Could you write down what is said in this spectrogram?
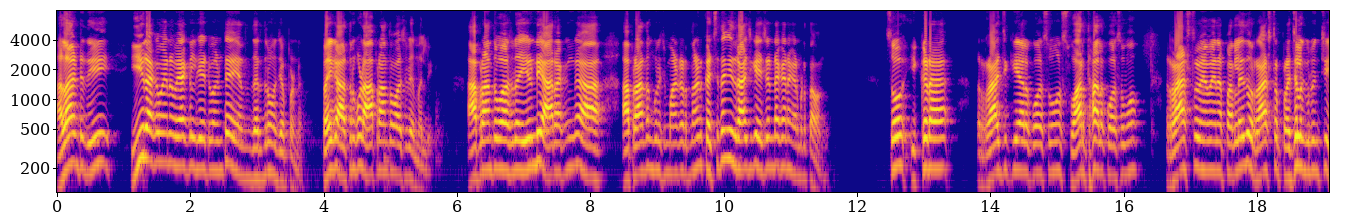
అలాంటిది ఈ రకమైన వ్యాఖ్యలు చేయటం అంటే ఎంత దరిద్రమో చెప్పండి. పైగా అతను కూడా ఆ ప్రాంతవాసుడే మళ్ళీ. ఆ ప్రాంతవాసుడు అయ్యండి ఆ రకంగా ఆ- ఆ ప్రాంతం గురించి మాట్లాడుతున్నాడు. ఖచ్చితంగా ఇది రాజకీయ ఎజెండాగానే కనబడతా ఉంది. సో ఇక్కడ రాజకీయాల కోసమో స్వార్థాల కోసమో రాష్ట్రం ఏమైనా పర్లేదు రాష్ట్ర ప్రజల గురించి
